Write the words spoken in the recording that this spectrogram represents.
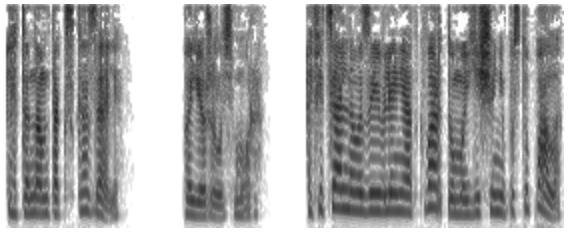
Это нам так сказали», — поежилась Мора. Официального заявления от Квартума еще не поступало,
